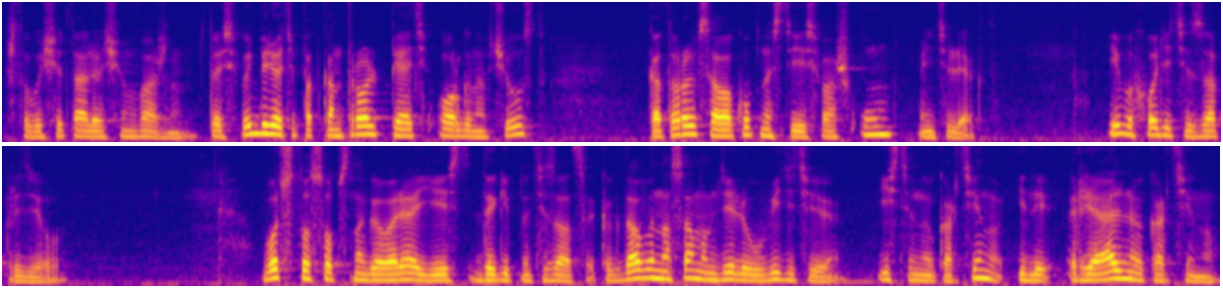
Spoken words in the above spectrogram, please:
что вы считали очень важным. То есть вы берете под контроль пять органов чувств – которые в совокупности есть ваш ум, интеллект, и выходите за пределы. Вот что, собственно говоря, есть дегипнотизация. Когда вы на самом деле увидите истинную картину или реальную картину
